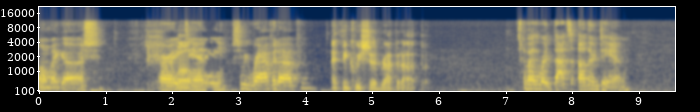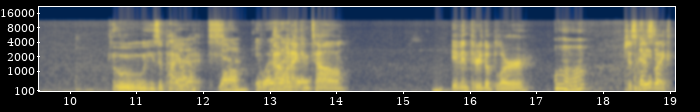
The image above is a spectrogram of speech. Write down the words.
Oh my gosh. All right, Well- Danny. Should we wrap it up? I think we should wrap it up. Oh, by the way, that's other Dan. Ooh, he's a pirate. Yeah, he was that one I can tell. Even through the blur, Mhm. just because like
